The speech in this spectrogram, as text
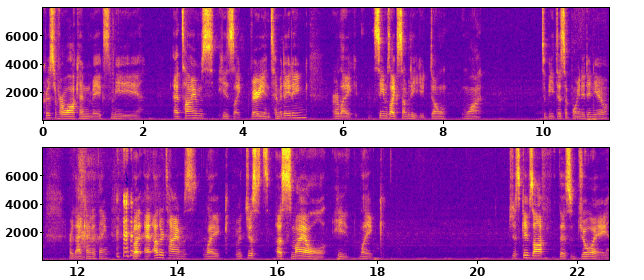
Christopher Walken makes me, at times he's like very intimidating, or like seems like somebody you don't want to be disappointed in you or that kind of thing. but at other times, like with just a smile, he like just gives off this joy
